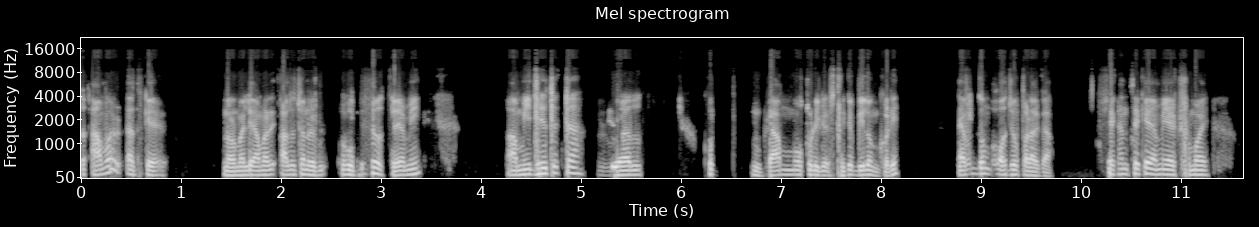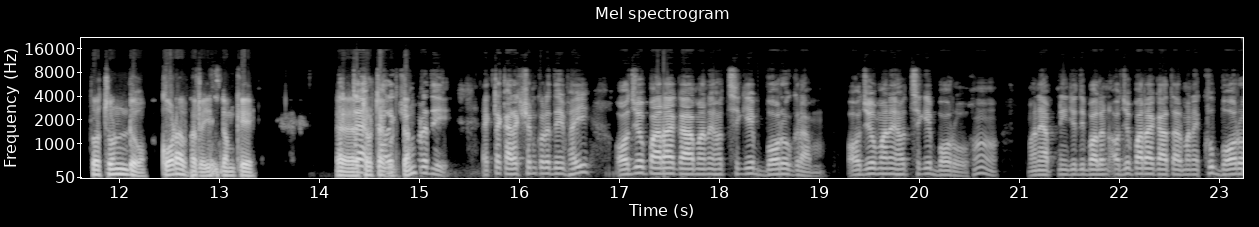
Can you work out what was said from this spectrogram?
তো আমার আজকে নরমালি আমার আলোচনার উদ্দেশ্য হচ্ছে আমি, আমি যেহেতু একটা রুরাল খুব গ্রাম্য পরিবেশ থেকে বিলং করি। একদম অজপাড়া গ্রাম। সেখান থেকে আমি এক সময় প্রচণ্ড কড়াভাবে ইসলামকে অ্যা চর্চা করতাম। একটা কারেকশন করে দেই ভাই। অজপাড়া গা মানে হচ্ছে গিয়ে বড় গ্রাম। অজ মানে হচ্ছে গিয়ে বড়, হুম? মানে আপনি যদি বলেন অজপাড়া গা তার মানে খুব বড়,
